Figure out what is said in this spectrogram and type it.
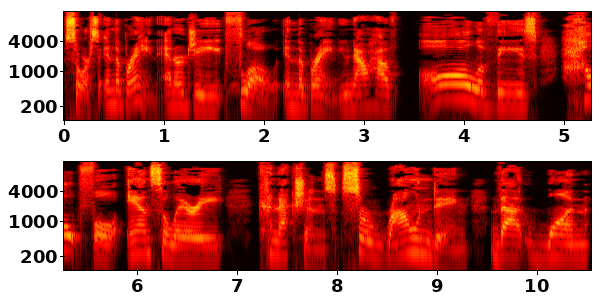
source in the brain, energy flow in the brain. You now have all of these helpful ancillary connections surrounding that one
